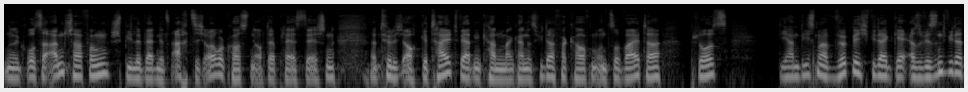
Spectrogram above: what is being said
eine große Anschaffung, Spiele werden jetzt 80 Euro kosten auf der Playstation, natürlich auch geteilt werden kann. Man kann es wiederverkaufen und so weiter. Plus, die haben diesmal wirklich wieder, ge- also wir sind wieder,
